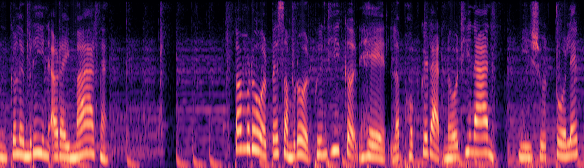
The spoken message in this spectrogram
นก็เลยไม่ได้ยินอะไรมากน่ะ ตำรวจไปสำรวจพื้นที่เกิดเหตุ และพบกระดาษโน้ตที่นั่น มีชุดตัวเลขแ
